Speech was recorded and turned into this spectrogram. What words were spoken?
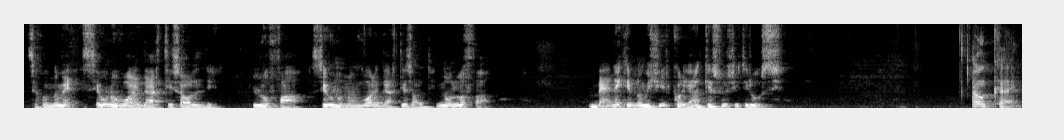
secondo me, se uno vuole darti i soldi, lo fa, se uno non vuole darti i soldi, non lo fa, bene che non mi circoli anche sui siti russi. Ok.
